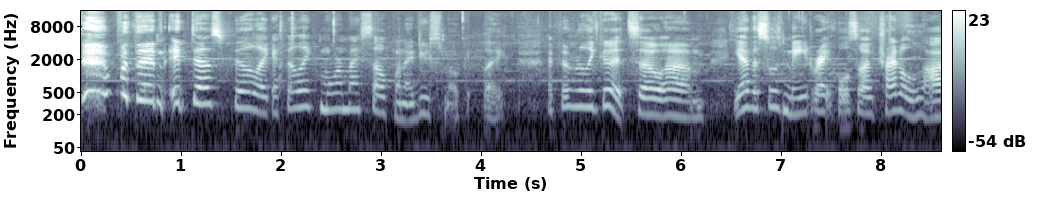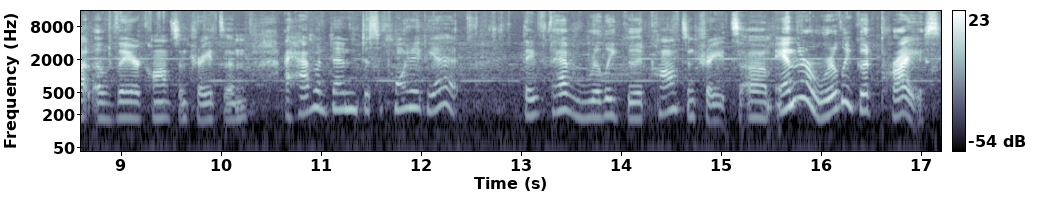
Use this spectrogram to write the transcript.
but then it does feel like I feel like more myself when I do smoke it. Like I feel really good. So um yeah, this was made right whole. So I've tried a lot of their concentrates and I haven't been disappointed yet they have really good concentrates um, and they're a really good price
